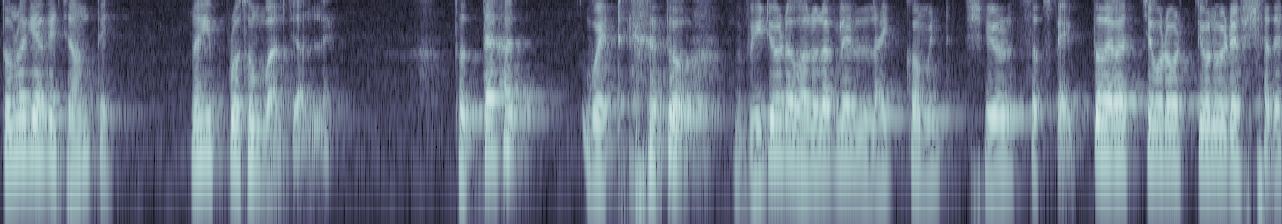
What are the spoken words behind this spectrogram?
তোমরা কি আগে জানতে, নাকি প্রথমবার জানলে? তো দেখা ওয়েট তো ভিডিওটা ভালো লাগলে লাইক কমেন্ট শেয়ার সাবস্ক্রাইব তো দেখা যাচ্ছে পরবর্তী কোনো ভিডিওর সাথে।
